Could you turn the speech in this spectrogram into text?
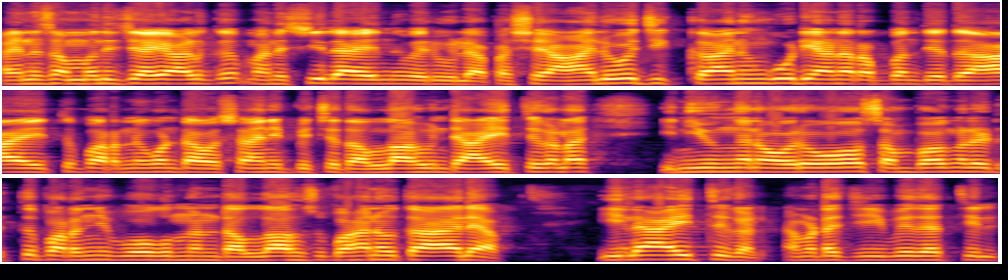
അതിനെ സംബന്ധിച്ച് അയാൾക്ക് മനസ്സിലായെന്ന് വരൂല. പക്ഷേ ആലോചിക്കാനും കൂടിയാണ് റബ്ബ് എന്ത് ചെയ്ത് ആയത്ത് പറഞ്ഞുകൊണ്ട് അവസാനിപ്പിച്ചത്. അള്ളാഹുവിന്റെ ആയത്തുകളെ ഇനിയും ഇങ്ങനെ ഓരോ സംഭവങ്ങൾ എടുത്ത് പറഞ്ഞു പോകുന്നുണ്ട്. അള്ളാഹു സുബാനു താല ഈ ആയത്തുകൾ നമ്മുടെ ജീവിതത്തിൽ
